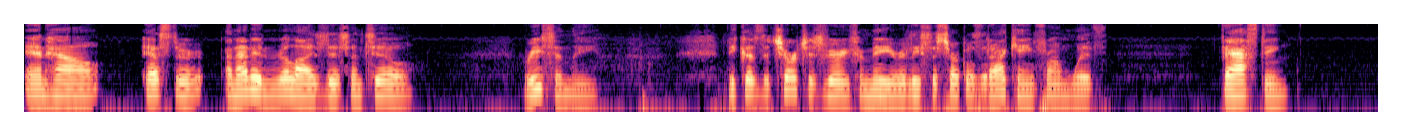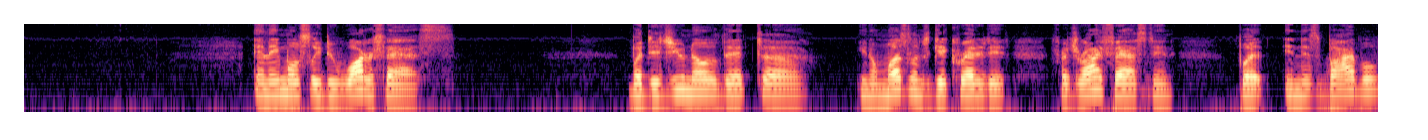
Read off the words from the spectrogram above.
And how Esther, and I didn't realize this until recently, because the church is very familiar, at least the circles that I came from, with fasting. And they mostly do water fasts. But did you know that, uh, you know, Muslims get credited for dry fasting, but in this Bible,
